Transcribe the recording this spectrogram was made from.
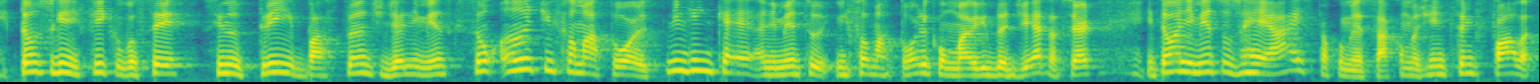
Então significa você se nutrir bastante de alimentos que são anti-inflamatórios. Ninguém quer alimento inflamatório como a maioria da dieta, certo? Então alimentos reais para começar, como a gente sempre fala.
